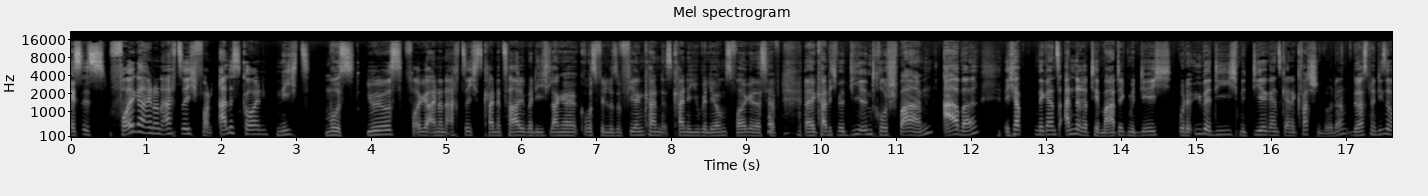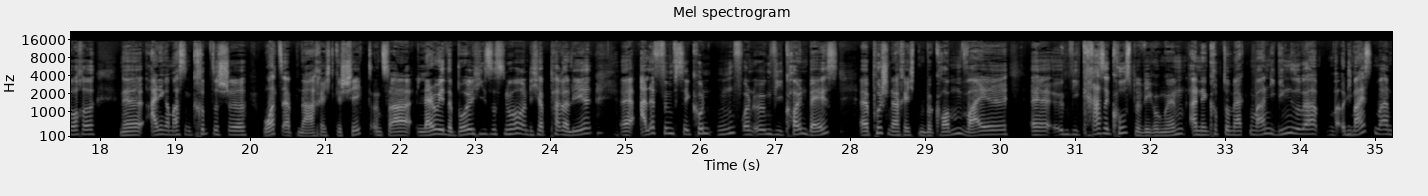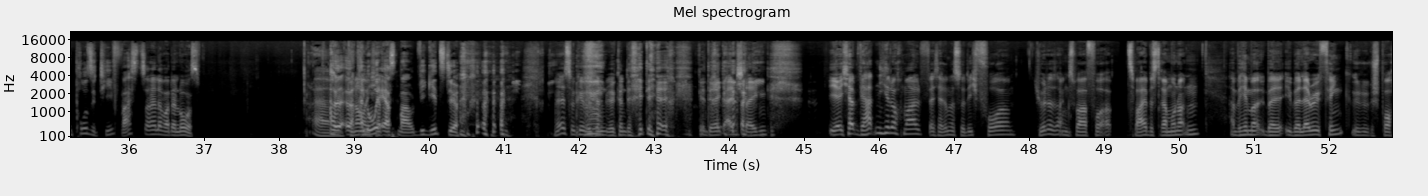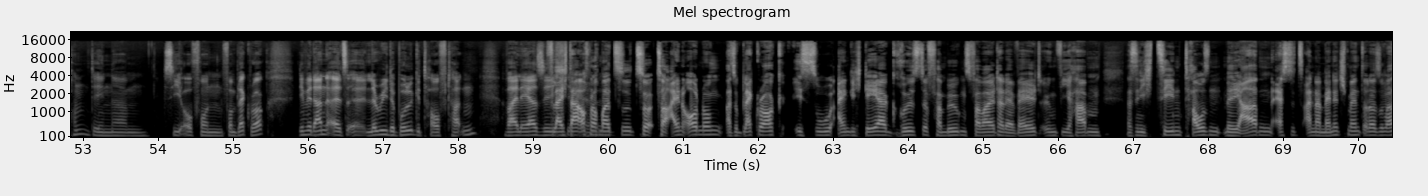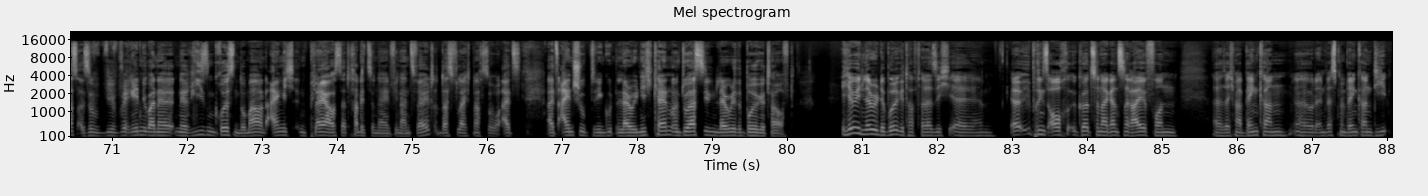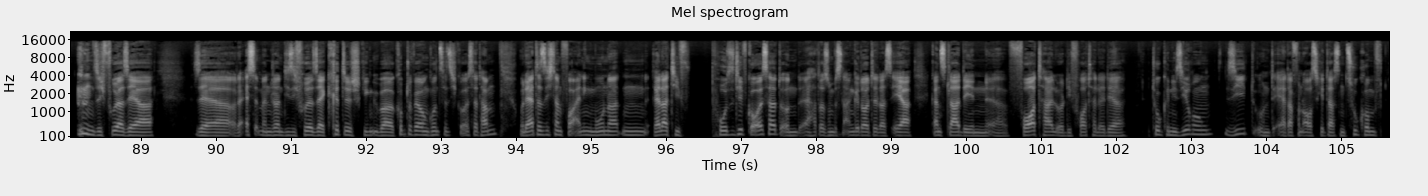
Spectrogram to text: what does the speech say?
Es ist Folge 81 von Alles Coin, nichts muss. Julius, Folge 81 ist keine Zahl, über die ich lange groß philosophieren kann, ist keine Jubiläumsfolge, deshalb äh, kann ich mir die Intro sparen. Aber ich habe eine ganz andere Thematik, mit der ich oder über die ich mit dir ganz gerne quatschen würde. Du hast mir diese Woche eine einigermaßen kryptische WhatsApp-Nachricht geschickt und zwar Larry the Bull hieß es nur und ich habe parallel äh, alle fünf Sekunden von irgendwie Coinbase äh, Push-Nachrichten bekommen, weil äh, irgendwie krasse Kursbewegungen an den Kryptomärkten waren. Die gingen sogar, die meisten waren positiv. Was zur Hölle war da los? Ähm, also, genau, hallo erstmal, wie geht's dir? ja, ist okay, wir können, wir können, direkt, können direkt einsteigen. Ja, ich hab, wir hatten hier doch mal, vielleicht erinnerst du dich, vor, ich würde sagen, es war vor zwei bis drei Monaten, haben wir hier mal über, über Larry Fink gesprochen, den ähm, CEO von, von BlackRock, den wir dann als äh, Larry the Bull getauft hatten, weil er sich. Vielleicht da auch äh, nochmal zu, zu, zur Einordnung. Also BlackRock ist so eigentlich der größte Vermögensverwalter der Welt. Irgendwie haben, weiß ich nicht, 10.000 Milliarden Assets under Management oder sowas. Also wir, wir reden über eine, eine riesen Größennummer und eigentlich ein Player aus der traditionellen Finanzwelt. Und das vielleicht noch so als, als Einschub, den guten Larry nicht kennen. Und du hast ihn Larry the Bull getauft. Ich habe ihn Larry the Bull getauft, weil er sich äh, er übrigens auch gehört zu einer ganzen Reihe von, äh, sag ich mal, Bankern äh, oder Investmentbankern, die sich früher sehr sehr, oder Asset Managern, die sich früher sehr kritisch gegenüber Kryptowährungen grundsätzlich geäußert haben. Und er hatte sich dann vor einigen Monaten relativ positiv geäußert und er hat da so ein bisschen angedeutet, dass er ganz klar den äh, Vorteil oder die Vorteile der Tokenisierung sieht und er davon ausgeht, dass in Zukunft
